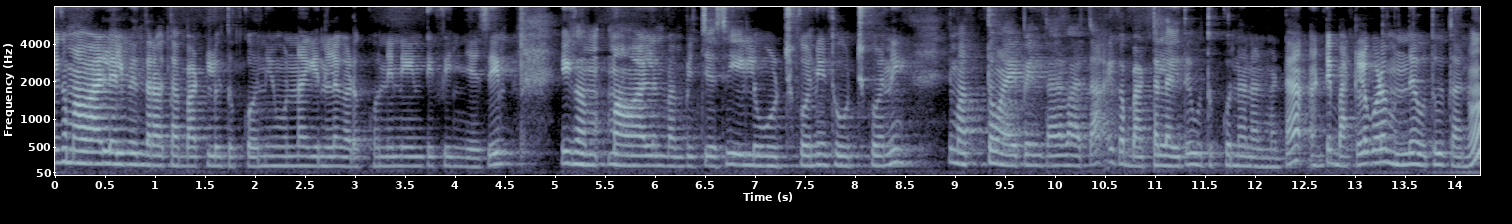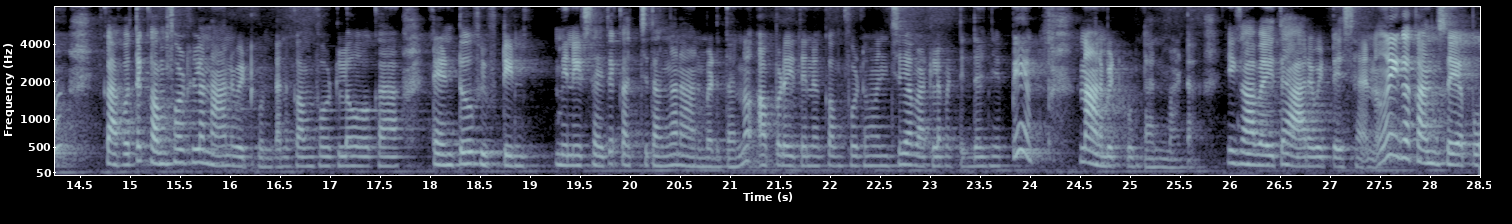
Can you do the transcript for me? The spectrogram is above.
ఇక మా వాళ్ళు వెళ్ళిపోయిన తర్వాత బట్టలు ఉతుక్కొని ఉన్న గిన్నెలు కడుక్కొని నేను టిఫిన్ చేసి ఇక మా వాళ్ళని పంపించేసి ఇల్లు ఊడ్చుకొని తూడ్చుకొని మొత్తం అయిపోయిన తర్వాత ఇక బట్టలు అయితే ఉతుక్కున్నాను అనమాట అంటే బట్టలు కూడా ముందే ఉతుకుతాను. కాకపోతే కంఫర్ట్లో నానబెట్టుకుంటాను. కంఫర్ట్లో ఒక టెన్ టు ఫిఫ్టీన్ మినిట్స్ అయితే ఖచ్చితంగా నానబెడతాను. అప్పుడైతే నాకు కంఫర్ట్ మంచిగా బట్టలు పెట్టిద్దని చెప్పి నానబెట్టుకుంటాను అనమాట ఇక అవైతే ఆరబెట్టేశాను. ఇక కొంతసేపు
